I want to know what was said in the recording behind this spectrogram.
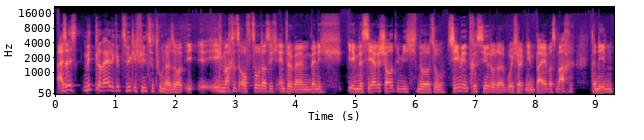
Also es, mittlerweile gibt es wirklich viel zu tun. Also ich, ich mache das oft so, dass ich entweder beim, wenn ich irgendeine Serie schaue, die mich nur so semi interessiert oder wo ich halt nebenbei was mache daneben,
